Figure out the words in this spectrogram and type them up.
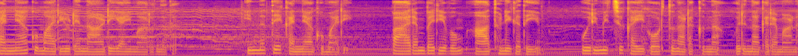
കന്യാകുമാരിയുടെ നാടിയായി മാറുന്നത്. ഇന്നത്തെ കന്യാകുമാരി പാരമ്പര്യവും ആധുനികതയും ഒരുമിച്ച് കൈകോർത്തു നടക്കുന്ന ഒരു നഗരമാണ്.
